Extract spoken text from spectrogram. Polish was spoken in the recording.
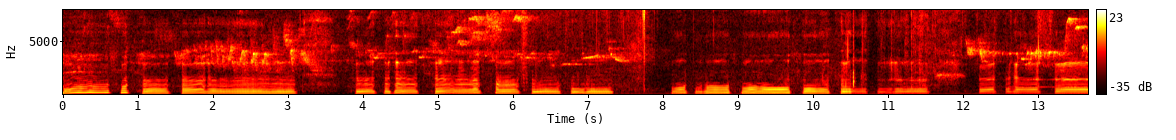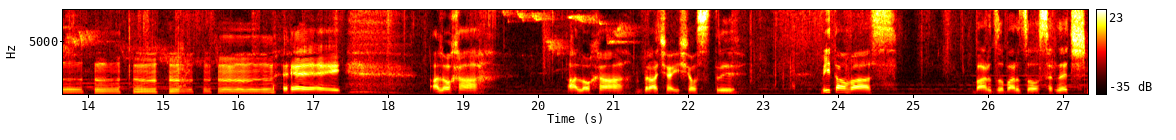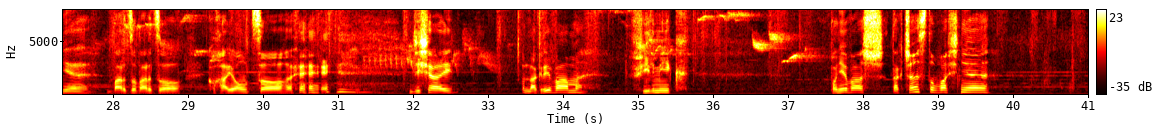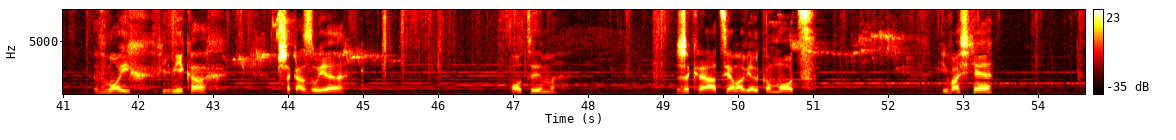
Hej! Aloha! Aloha, bracia i siostry. Witam Was bardzo, bardzo serdecznie, bardzo, bardzo kochająco. Dzisiaj nagrywam filmik, ponieważ tak często właśnie w moich filmikach przekazuję o tym, że kreacja ma wielką moc. I właśnie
